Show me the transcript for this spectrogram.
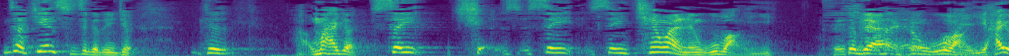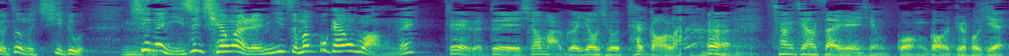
你只要坚持这个东西，就就是，我们还叫 C 千 C C 千万人无往矣，对不对？人无往矣，还有这种气度。现在你是千万人，你怎么不敢往呢？这个对小马哥要求太高了。锵锵三人行，广告之后见。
